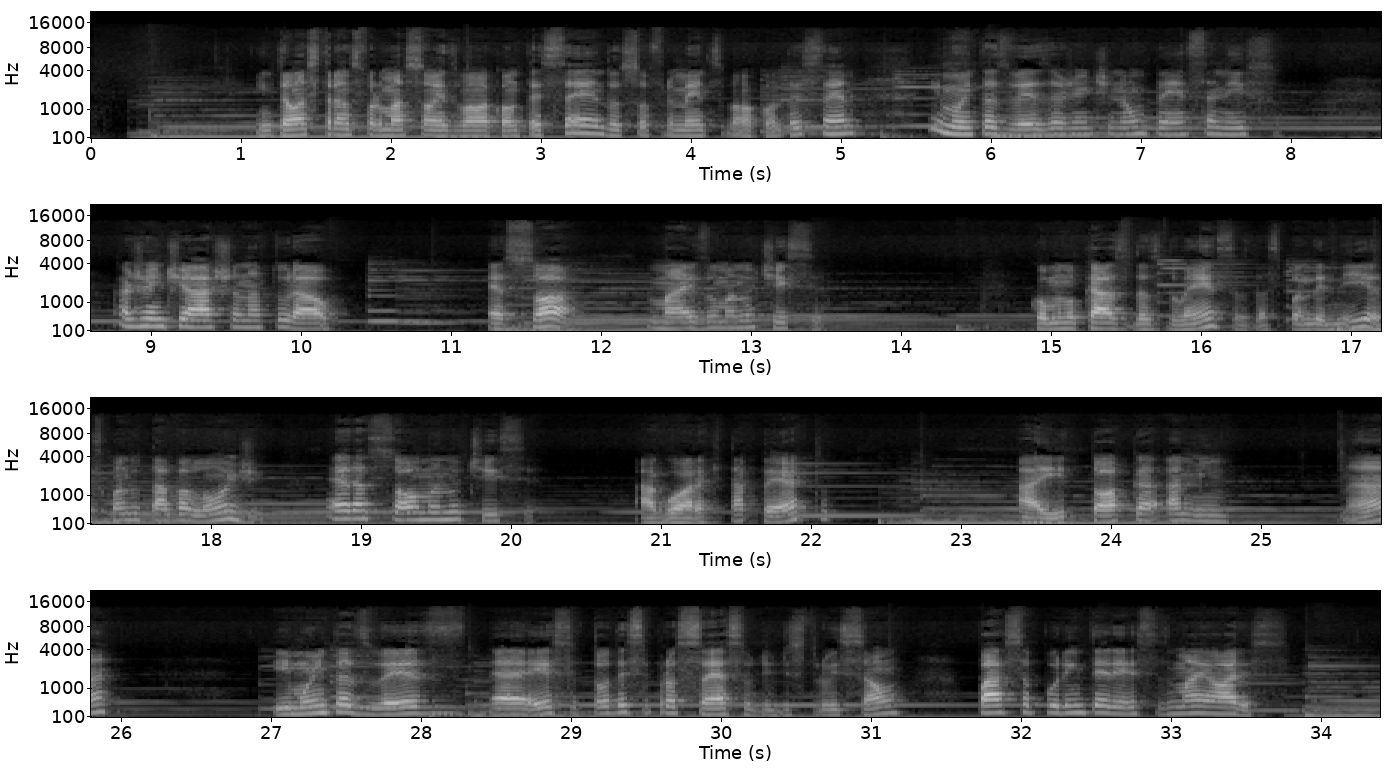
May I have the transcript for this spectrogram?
Então as transformações vão acontecendo, os sofrimentos vão acontecendo e muitas vezes a gente não pensa nisso. A gente acha natural. É só mais uma notícia. Como no caso das doenças, das pandemias, quando estava longe, era só uma notícia. Agora que está perto, aí toca a mim, né? E muitas vezes é, esse todo esse processo de destruição passa por interesses maiores.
